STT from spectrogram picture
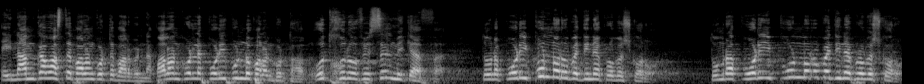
এই নামকাওয়াস্তে পালন করতে পারবেন না। পালন করলে পরিপূর্ণ পালন করতে হবে। উৎখুল ফিসিল মিকাফা তোমরা পরিপূর্ণরূপে দিনে প্রবেশ করো। তোমরা পরিপূর্ণরূপে দিনে প্রবেশ করো।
